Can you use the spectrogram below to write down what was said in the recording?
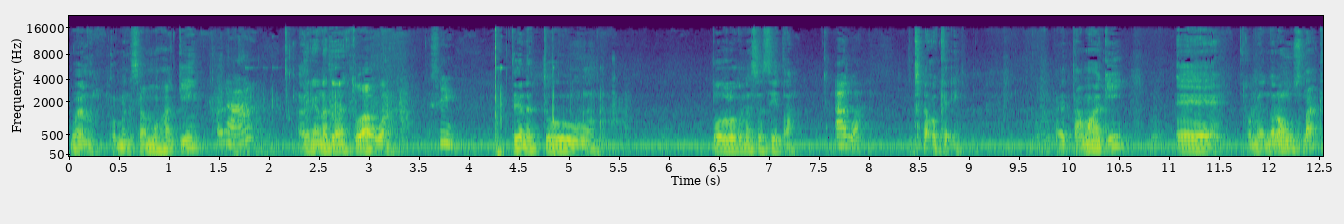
Bueno, comenzamos aquí. Hola. Adriana, ¿tienes tu agua? Sí. ¿Tienes tu... todo lo que necesitas? Agua. ok. Estamos aquí eh, comiéndonos un snack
